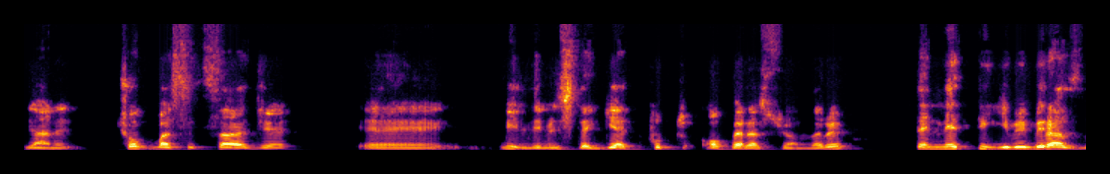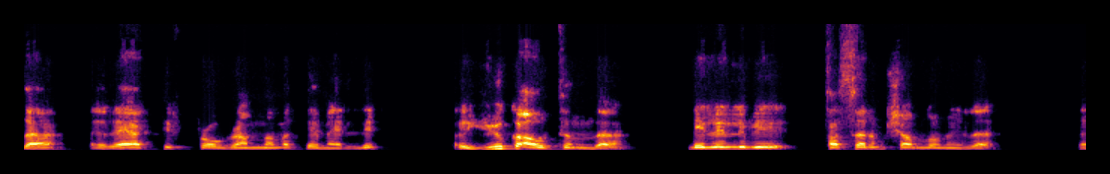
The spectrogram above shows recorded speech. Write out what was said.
Yani çok basit sadece e, bildiğimiz işte get put operasyonları. İşte Netty gibi biraz daha reaktif programlama temelli e, yük altında belirli bir tasarım şablonuyla e,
